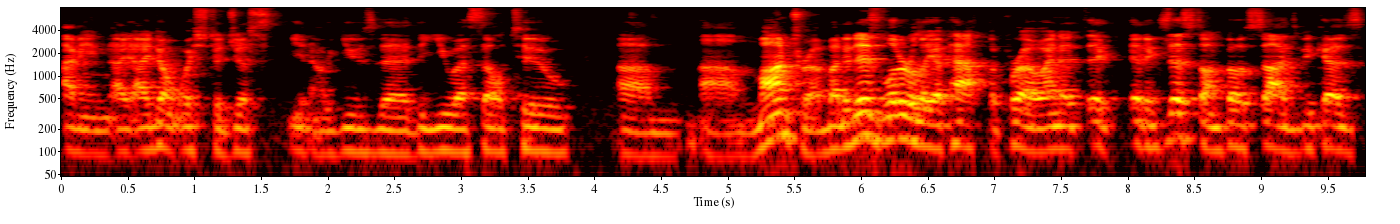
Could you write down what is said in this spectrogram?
I mean, I, I don't wish to just you know use the the USL two um, um, mantra, but it is literally a path to pro, and it, it, it exists on both sides because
